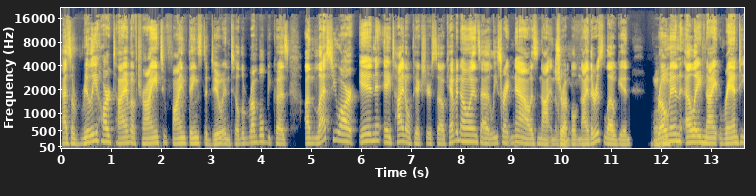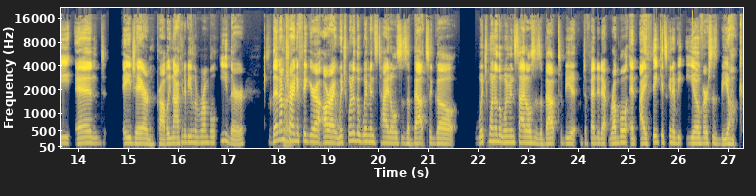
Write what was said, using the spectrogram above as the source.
has a really hard time of trying to find things to do until the Rumble because unless you are in a title picture, so Kevin Owens, at least right now, is not in the Sure. Rumble. Neither is Logan. Mhm. Roman, LA Knight, Randy, and AJ are probably not going to be in the Rumble either. So then I'm Right. trying to figure out, all right, which one of the women's titles is about to go? Which one of the women's titles is about to be defended at Rumble? And I think it's going to be Io versus Bianca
